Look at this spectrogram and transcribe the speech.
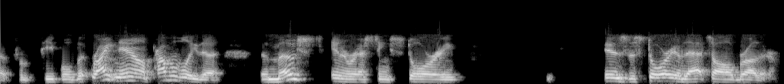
uh, from people. But right now, probably the, the most interesting story is the story of That's All Brother.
